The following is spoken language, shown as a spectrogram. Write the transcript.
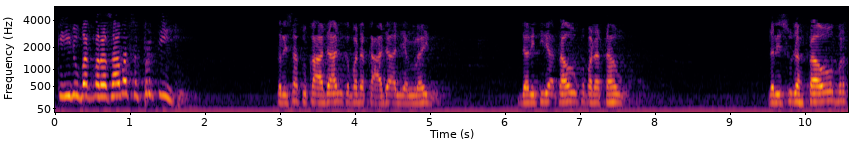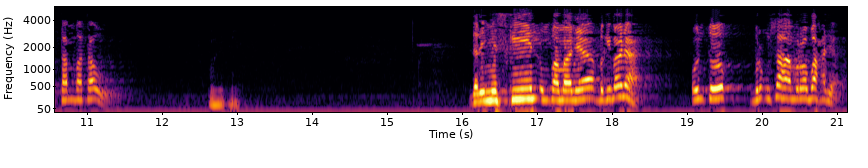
Kehidupan para sahabat seperti itu dari satu keadaan kepada keadaan yang lain. Dari tidak tahu kepada tahu. Dari sudah tahu bertambah tahu. Dari miskin umpamanya bagaimana? Untuk berusaha merubahnya.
